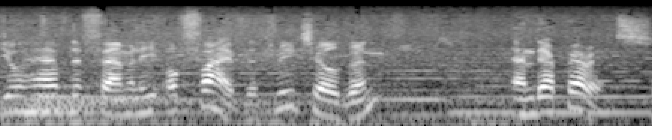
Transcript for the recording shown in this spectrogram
you have the family of five, the three children and their parents.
